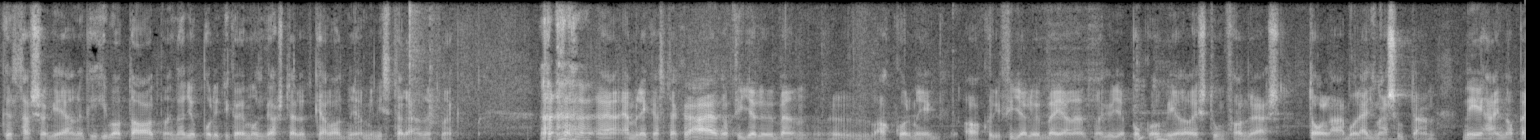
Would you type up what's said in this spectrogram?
köztársasági elnöki hivatalt, meg nagyobb politikai mozgásteret kell adni a miniszterelnöknek. Emlékeztek rá, ez a figyelőben, akkor még akkori figyelőben jelent meg ugye Pokol Béla és Tumf András tollából egymás után, néhány nap,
